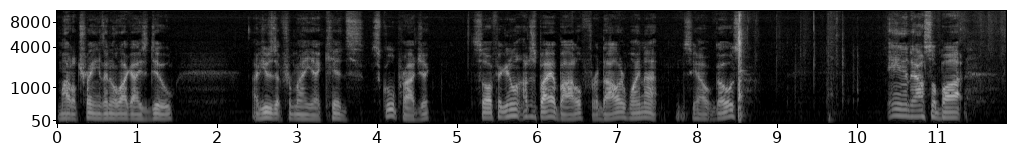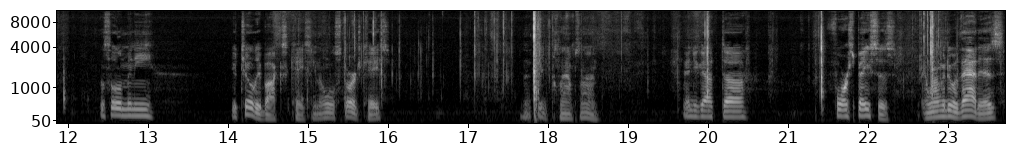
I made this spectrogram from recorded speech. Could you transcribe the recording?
model trains. I know a lot of guys do. I've used it for my uh, kids' school project. So I figured, you know what, I'll just buy a bottle for a dollar. Why not? And see how it goes. And I also bought this little mini utility box case, you know, a little storage case. That thing clamps on. And you got uh, four spaces. And what I'm going to do with that is,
